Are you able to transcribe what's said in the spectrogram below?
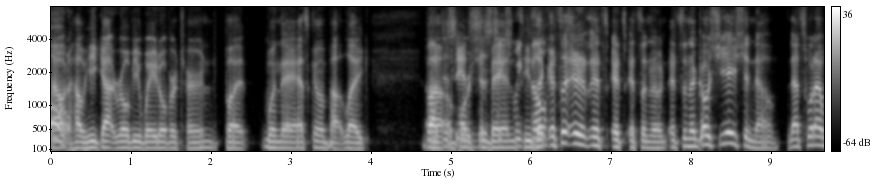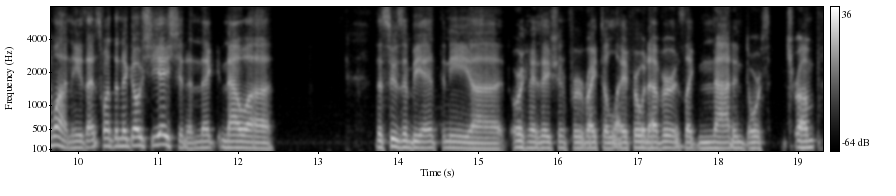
tout how he got Roe v. Wade overturned, but when they ask him about like About uh, abortion bans, he's bill? like, "It's a, it's it's it's a it's a negotiation now. That's what I want." He's, "I just want the negotiation," and like now, uh, the Susan B. Anthony uh, Organization for Right to Life or whatever is like not endorsing Trump.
